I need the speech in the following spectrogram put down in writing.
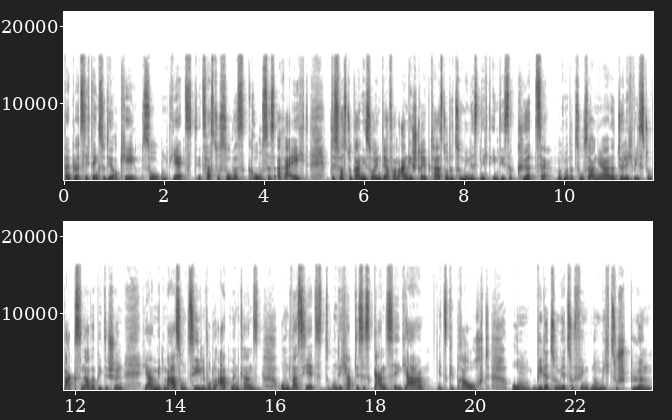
weil plötzlich denkst du dir, okay, so und jetzt, jetzt hast du sowas Großes erreicht, das was du gar nicht so in der Form angestrebt hast oder zumindest nicht in dieser Kürze, muss man dazu sagen. Ja, natürlich willst du wachsen, aber bitteschön, ja, mit Maß und Ziel, wo du atmen kannst. Und was jetzt? Und ich habe dieses ganze Jahr jetzt gebraucht, um wieder zu mir zu finden, um mich zu spüren.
